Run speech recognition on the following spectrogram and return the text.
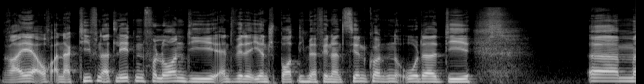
Reihe auch an aktiven Athleten verloren, die entweder ihren Sport nicht mehr finanzieren konnten oder die ähm,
